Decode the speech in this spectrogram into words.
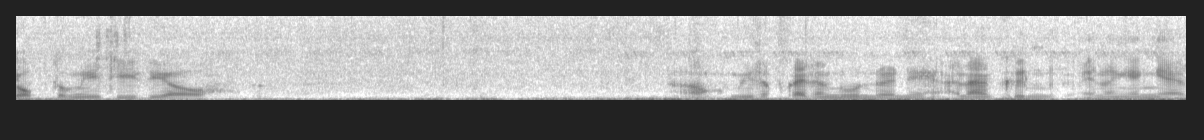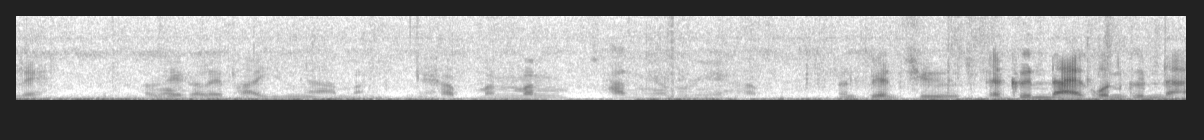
จบตรงนี้ที่เดียวเอามีทับไก่ทั้งนู่นเลยเนี่ยอันนั้นขึ้นไอ้นั่นแง่ๆเลยเขาเรียกอะไรผาหินงามอะครับ มันมันชันครับตรงนี้ครับ มันเปลี่ยนชื่อ แต่ขึ้นได้คนขึ้นได้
